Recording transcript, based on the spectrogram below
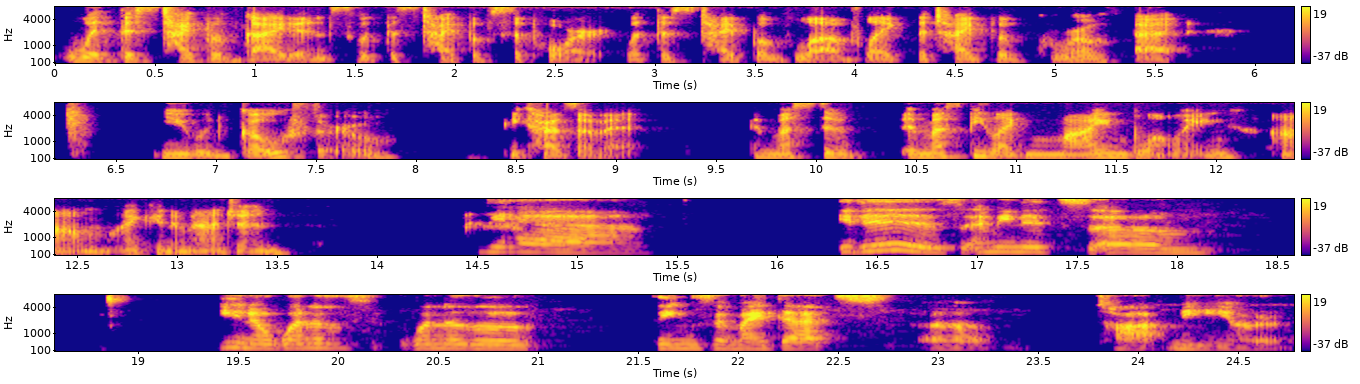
with this type of guidance, with this type of support, with this type of love, like the type of growth that you would go through because of it. It must have it must be like mind blowing. Um, I can imagine. Yeah, it is. I mean, it's um, you know one of the one of the things that my dad's um, taught me, or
